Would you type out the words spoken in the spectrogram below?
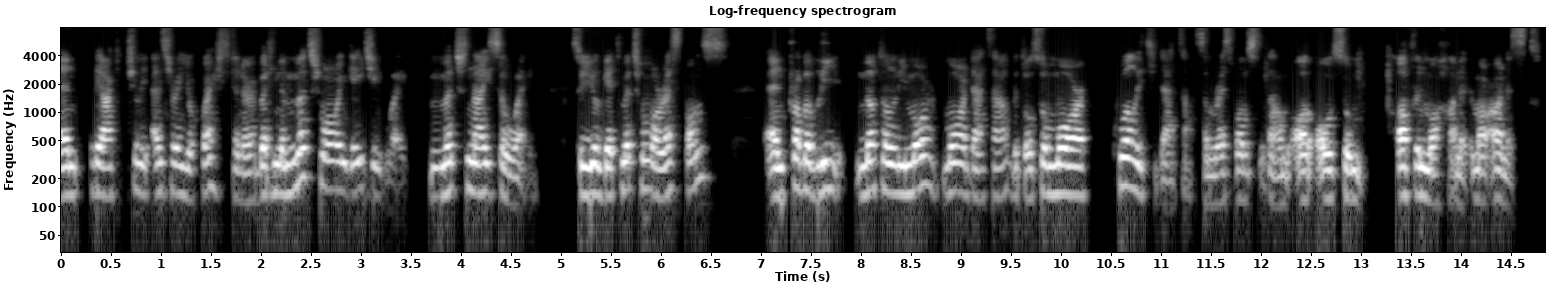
and they're actually answering your questionnaire, but in a much more engaging way, much nicer way. So you'll get much more response and probably not only more, more data, but also more quality data, some responses that are also often more, more honest.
